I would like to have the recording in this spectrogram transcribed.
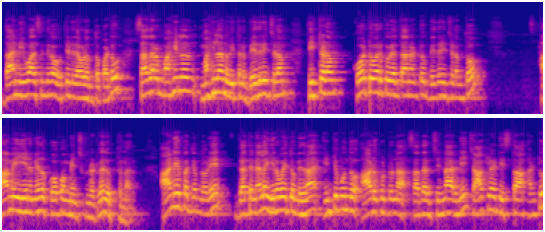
దాన్ని ఇవ్వాల్సిందిగా ఒత్తిడి తేవడంతో పాటు సదరు మహిళ మహిళను ఇతను బెదిరించడం తిట్టడం కోర్టు వరకు వెళ్తానంటూ బెదిరించడంతో ఆమె ఈయన మీద కోపం పెంచుకున్నట్టుగా చెప్తున్నారు. ఆ నేపథ్యంలోనే గత నెల ఇరవై తొమ్మిదిన ఇంటి ముందు ఆడుకుంటున్న సదరు చిన్నారిని చాక్లెట్ ఇస్తా అంటూ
